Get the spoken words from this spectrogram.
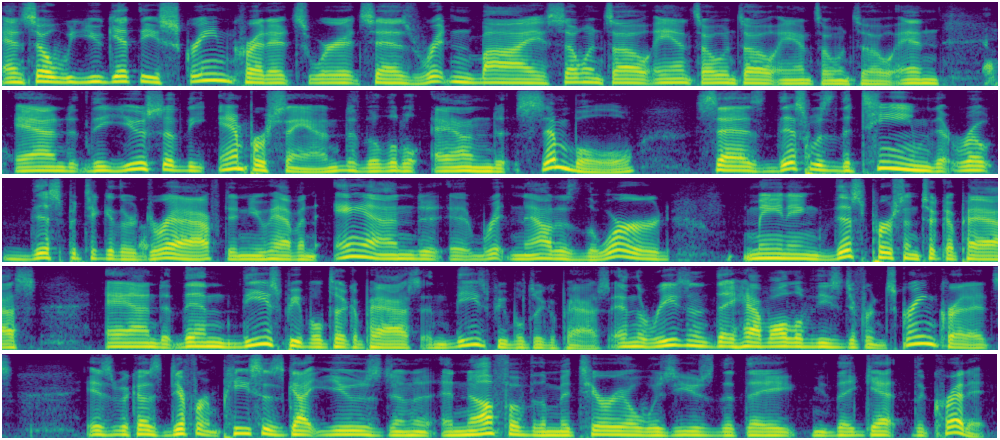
And so you get these screen credits where it says written by so and so and so and so and so and so and and the use of the ampersand, the little and symbol says this was the team that wrote this particular draft, and you have an and uh, written out as the word, meaning this person took a pass, and then these people took a pass, and these people took a pass. And the reason that they have all of these different screen credits is because different pieces got used, and enough of the material was used that they they get the credit.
